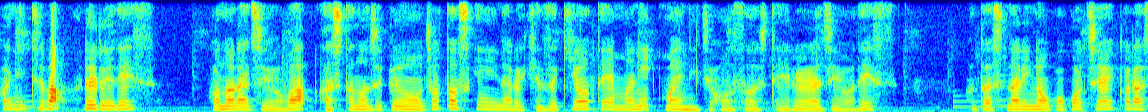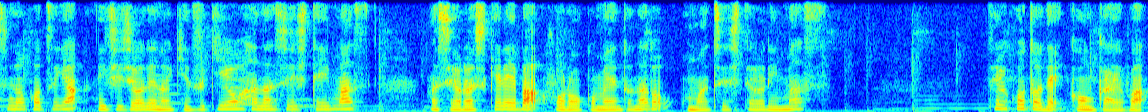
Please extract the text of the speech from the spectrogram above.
こんにちは、ルルです。このラジオは明日の自分をちょっと好きになる気づきをテーマに毎日放送しているラジオです。私なりの心地よい暮らしのコツや日常での気づきをお話ししています。もしよろしければフォロー、コメントなどお待ちしております。ということで今回は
